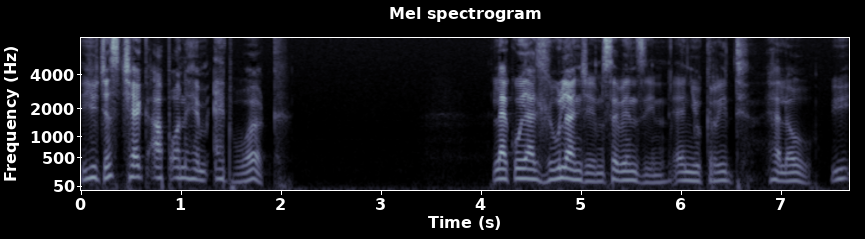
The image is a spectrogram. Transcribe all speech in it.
you just check up on him at work. Like we are nje emsebenzini and you greet hello. You,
